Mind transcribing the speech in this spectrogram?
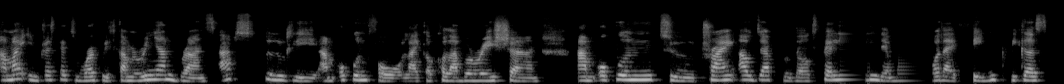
am I interested to work with Cameroonian brands? Absolutely. I'm open for like a collaboration. I'm open to trying out their products, telling them what I think because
